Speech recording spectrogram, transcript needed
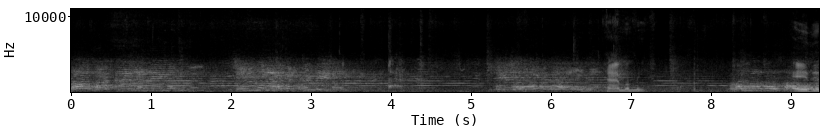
ਲਾ ਸਾਖਾਂ ਜੰਨੇ ਨੂੰ। ਜੀਵਨ ਹੈ ਠੰਡੀ ਨੂੰ ਜੀ ਜਰਾ ਮਗਾ ਹੈ ਹੈ ਮੰਮੀ। ਫਸਲ ਬਰਸਾਤ ਇਹਦੇ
